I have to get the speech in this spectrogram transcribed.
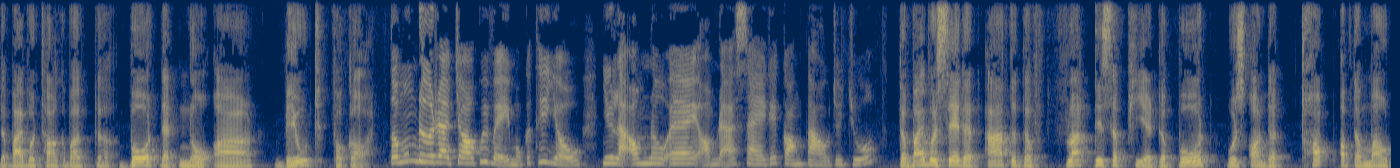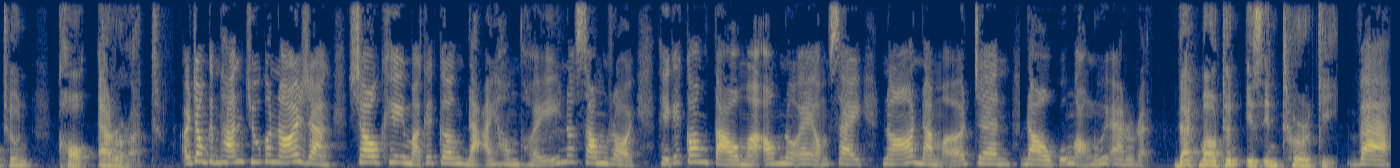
The Bible talk about the boat that Noah built for God. tôi muốn đưa ra cho quý vị một cái thí dụ như là ông Noe ông đã xây cái con tàu cho Chúa The Bible said that after the flood disappeared, the boat was on the top of the mountain called Ararat. Ở trong Kinh Thánh Chúa có nói rằng sau khi mà cái cơn đại hồng thủy nó xong rồi thì cái con tàu mà ông Noe ông xây nó nằm ở trên đầu của ngọn núi Ararat. That mountain is in Turkey. Và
